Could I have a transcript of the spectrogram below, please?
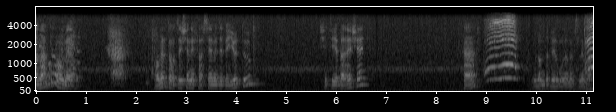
אמרת, עומר? עומר, אתה רוצה שנפרסם את זה ביוטיוב? שתהיה ברשת? אה? הוא לא מדבר מול המצלמה.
